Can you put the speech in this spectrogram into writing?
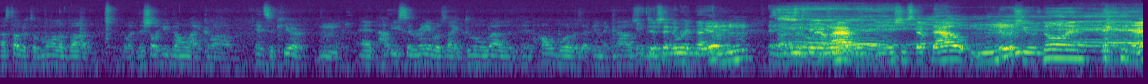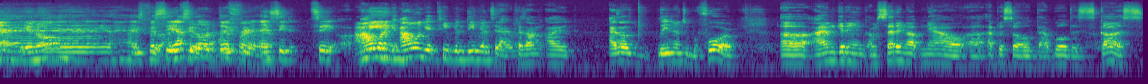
I was talking to Maul about what the show he don't like, um, Insecure, Mm. and how Issa Rae was like doing well, and, and Homeboy was like in the couch. He just was in the doing crib, nothing. Mhm. And So he he was was thinking thinking, what happened, and she stepped out, did what she was doing. You know? How you but feel? see, How you that's a little different. feel, and see, see, I I want mean- to. I don't want to get deep and deep into that because I'm. I, as I was leading into before, uh, I am getting. I'm setting up now uh, episode that will discuss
